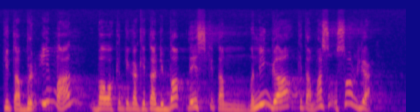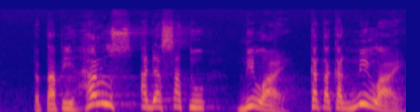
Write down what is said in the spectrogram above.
kita beriman bahwa ketika kita dibaptis, kita meninggal, kita masuk surga. Tetapi harus ada satu nilai, katakan nilai,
